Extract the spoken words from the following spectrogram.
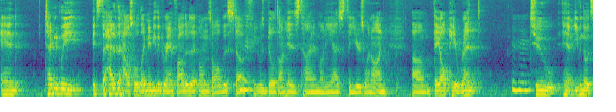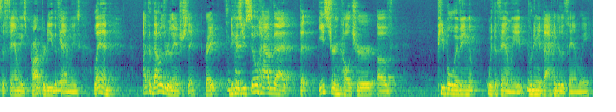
and technically, it's the head of the household, like maybe the grandfather that owns all this stuff. Mm-hmm. It was built on his time and money as the years went on. Um, they all pay rent to him, even though it's the family's property, the Mm-hmm. Yeah. family's land. I thought that was really interesting, right? Because you still have that that Eastern culture of people living with the family, putting Mm-hmm. it back into the family,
